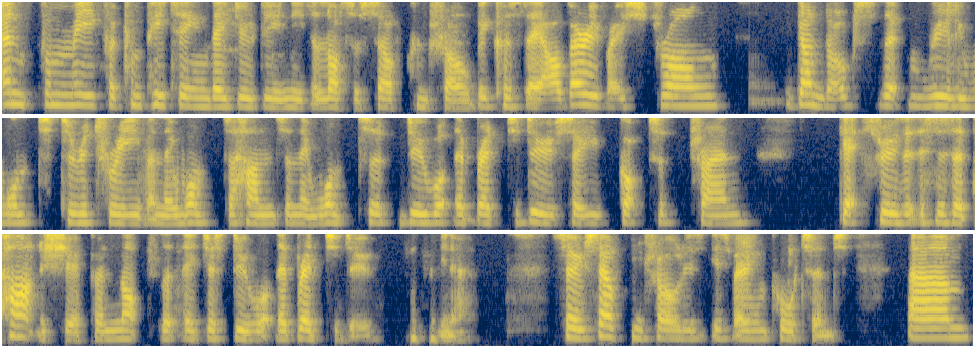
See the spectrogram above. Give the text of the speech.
and for me, for competing, they do, do need a lot of self control because they are very, very strong. gun dogs that really want to retrieve and they want to hunt and they want to do what they're bred to do. So you've got to try and get through that this is a partnership and not that they just do what they're bred to do, you know. So self control is, is very important. Um,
